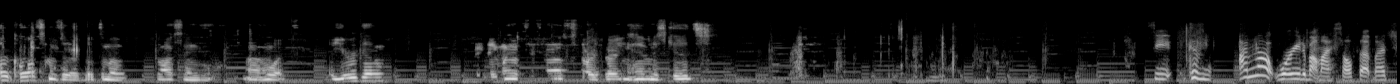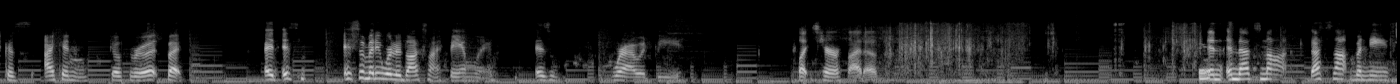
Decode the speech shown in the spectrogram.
Tucker Carlson's a victim of doxing. Uh, what a year ago? They went up to his house, started threatening him and his kids. See, because I'm not worried about myself that much because I can go through it, but it, it's if somebody were to dox my family, is where I would be like terrified of. And and that's not that's not beneath,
